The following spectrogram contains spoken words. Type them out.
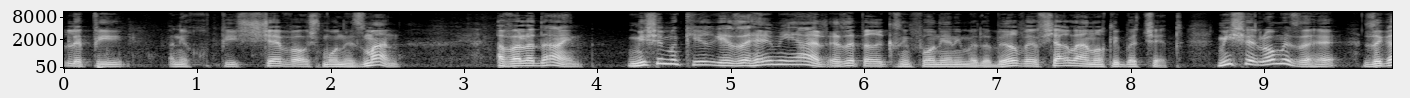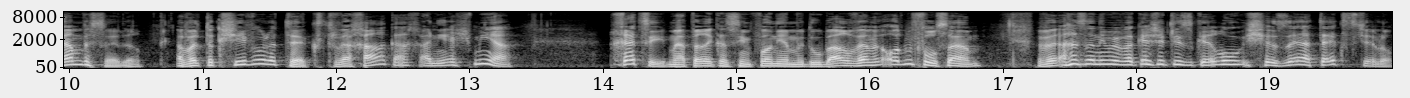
לפי, אני חושב, פי שבע או שמונה זמן, אבל עדיין, מי שמכיר יזהה מיד איזה פרק סימפוני אני מדבר ואפשר לענות לי בצ'אט. מי שלא מזהה זה גם בסדר, אבל תקשיבו לטקסט ואחר כך אני אשמיע חצי מהפרק הסימפוני המדובר והמאוד מפורסם, ואז אני מבקש שתזכרו שזה הטקסט שלו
